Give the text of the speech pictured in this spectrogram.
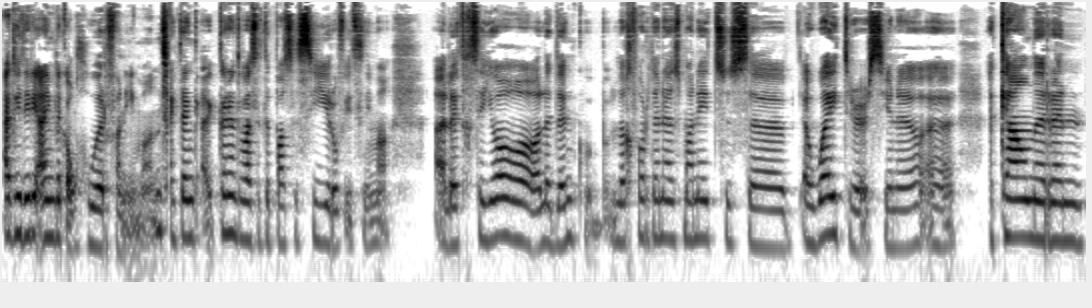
ek het hierdie eintlik al gehoor van iemand. Ek dink ek kan dit was dit 'n passasier of iets nie, maar hulle het gesê ja, hulle dink ligvaardinne is maar net soos 'n uh, 'n waitress, you know, 'n uh, 'n kelnerin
